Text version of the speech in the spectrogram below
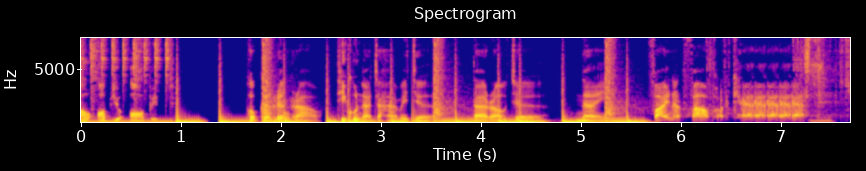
out of your orbit พบกับเรื่องราวที่คุณอาจจะหาไม่เจอ แต่เราเจอใน f i n a l f i l e Podcast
